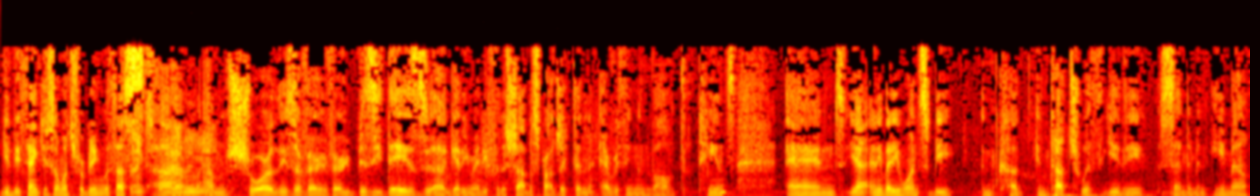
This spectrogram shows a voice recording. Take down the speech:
Gedi, thank you so much for being with us. Thanks for um, having me. I'm sure these are very, very busy days uh, getting ready for the Shabbos project and everything involved teens. And yeah, anybody who wants to be in, in touch with Gedi, send him an email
